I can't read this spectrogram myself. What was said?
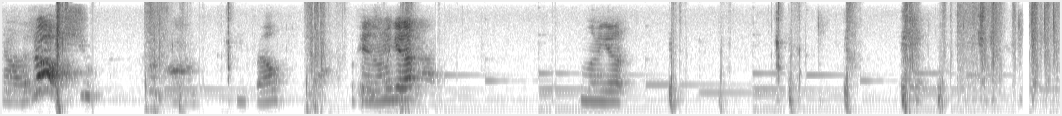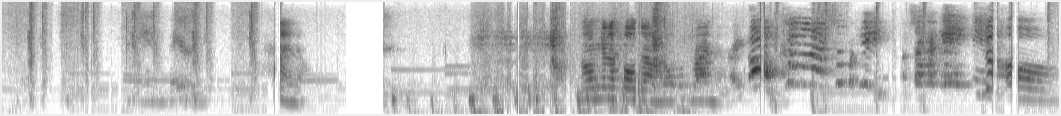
No, there's oh shoot. Come on. You fell. Yeah. Okay, let me get up. Let me get up. There. I know. Oh, I'm gonna fall down. Don't mind that. Oh, come on! I'm suffocating! I'm suffocating! Oh.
